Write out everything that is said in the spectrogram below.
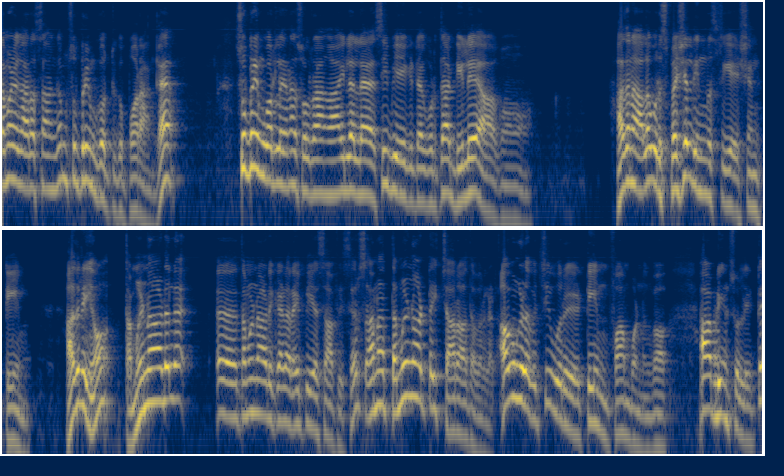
தமிழக அரசாங்கம் சுப்ரீம் கோர்ட்டுக்கு போகிறாங்க சுப்ரீம் கோர்ட்டில் என்ன சொல்கிறாங்க இல்லை இல்லை சிபிஐ கிட்ட கொடுத்தா டிலே ஆகும். அதனால் ஒரு ஸ்பெஷல் இன்வெஸ்டிகேஷன் டீம். அதுலேயும் தமிழ்நாடில் தமிழ்நாடு கேடர் ஐபிஎஸ் ஆஃபீஸர்ஸ் ஆனால் தமிழ்நாட்டை சாராதவர்கள். அவங்கள வச்சு ஒரு டீம் ஃபார்ம் பண்ணுங்க. அப்படின்னு சொல்லிட்டு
